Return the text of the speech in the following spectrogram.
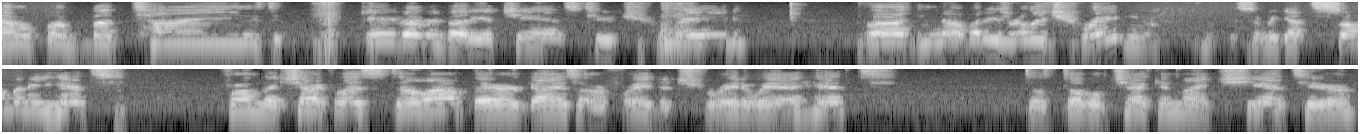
alphabetized, gave everybody a chance to trade, but nobody's really trading. So we got so many hits from the checklist still out there. Guys are afraid to trade away a hit. Just double checking my chats here.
